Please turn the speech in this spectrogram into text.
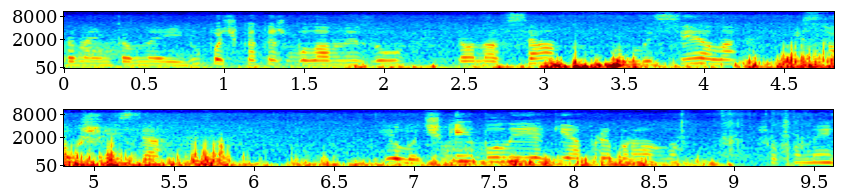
гарненька в неї юпочка теж була внизу. І вона вся облисіла і сухшися. Гілочки були, які я прибрала, щоб вони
